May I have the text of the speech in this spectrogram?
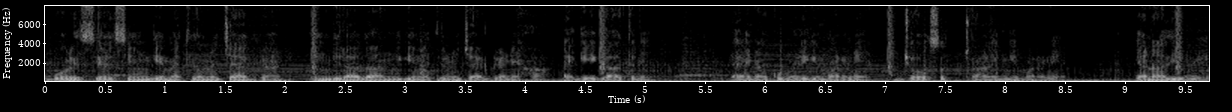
බොරිස් යල්සින්ගේ මැතිවුණ ජයග්‍රහණ ඉන්දිරා ගාන්ධිගේ මැතිවුණ ජයග්‍රණය හා ඇගේ ඝාතනය ඩයිනා කුමරිගේ මරණය ජෝසත් චාලින්ගේ මරණය. යනාදීවේ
